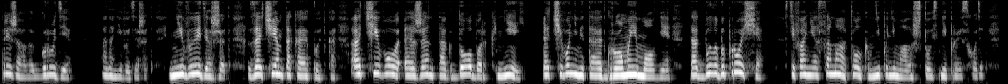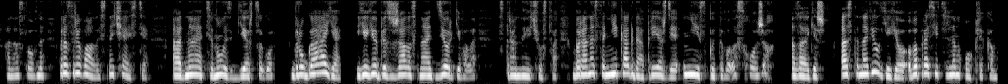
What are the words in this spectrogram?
прижала к груди. Она не выдержит. Не выдержит! Зачем такая пытка? Отчего Эжен так добр к ней? Отчего не метает громы и молнии? Так было бы проще. Стефания сама толком не понимала, что с ней происходит. Она словно разрывалась на части. Одна тянулась к герцогу, другая ее безжалостно отдергивала. Странные чувства. Баронесса никогда прежде не испытывала схожих. Лагиш остановил ее вопросительным окликом.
